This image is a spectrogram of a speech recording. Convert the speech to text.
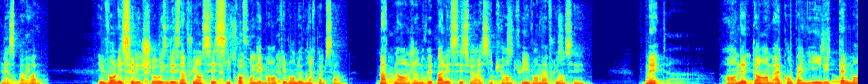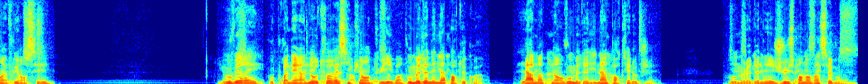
N'est-ce pas vrai? Ils vont laisser les choses les influencer si profondément qu'ils vont devenir comme ça. Maintenant, je ne vais pas laisser ce récipient en cuivre m'influencer. Mais en étant en ma compagnie, il est tellement influencé, vous verrez, vous prenez un autre récipient en cuivre, vous me donnez n'importe quoi. Là maintenant, vous me donnez n'importe quel objet. Vous me le donnez juste pendant 20 secondes.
